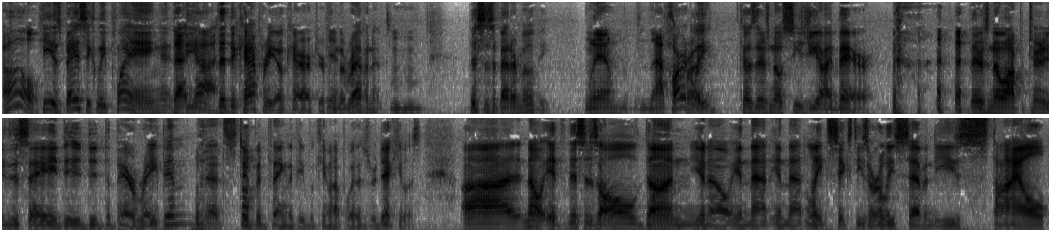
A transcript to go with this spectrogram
Oh, He is basically playing That the, guy. the DiCaprio character from The Revenant. Mm-hmm. This is a better movie. well, not Partly because there's no CGI bear. there's no opportunity to say, did, did the bear rape him? That stupid thing that people came up with is ridiculous. Uh, no, it, this is all done, you know, in that in that late '60s, early '70s style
